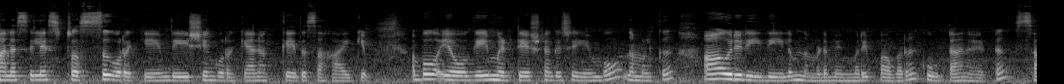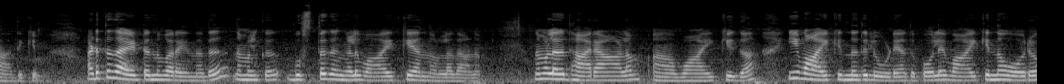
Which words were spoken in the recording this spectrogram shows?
മനസ്സിലെ സ്ട്രെസ്സ് കുറയ്ക്കുകയും ദേഷ്യം കുറയ്ക്കാനും ഒക്കെ ഇത് സഹായിക്കും. അപ്പോൾ യോഗയും മെഡിറ്റേഷനൊക്കെ ചെയ്യുമ്പോൾ നമ്മൾക്ക് ആ ഒരു രീതിയിലും നമ്മുടെ മെമ്മറി പവർ കൂട്ടാനായിട്ട് സാധിക്കും. അടുത്തതായിട്ടെന്ന് പറയുന്നത് നമ്മൾക്ക് പുസ്തകങ്ങൾ വായിക്കുക എന്നുള്ളതാണ്. നമ്മൾ ധാരാളം വായിക്കുക. ഈ വായിക്കുന്നതിലൂടെ അതുപോലെ വായിക്കുന്ന ഓരോ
